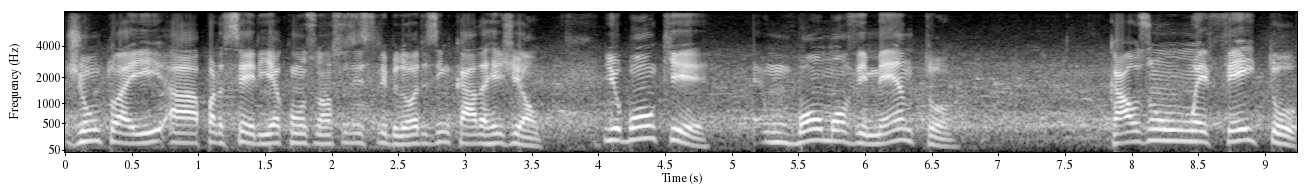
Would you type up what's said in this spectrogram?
junto aí à parceria com os nossos distribuidores em cada região. E o bom é que um bom movimento causa um efeito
